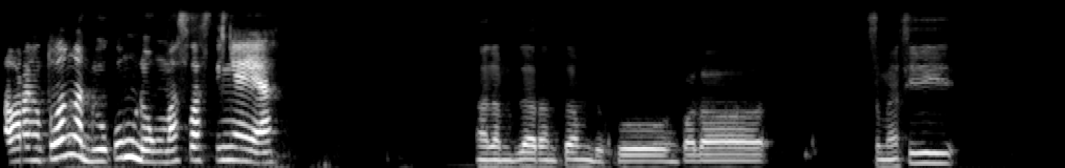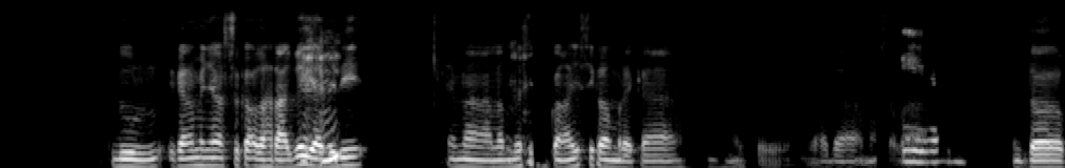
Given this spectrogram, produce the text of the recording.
Orang tua nggak dukung dong mas pastinya ya? Alhamdulillah orang tua mendukung. Kalau sebenarnya sih dulu karena namanya suka olahraga ya jadi emang alhamdulillah sih bukan aja sih kalau mereka itu nggak ada masalah iya. untuk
